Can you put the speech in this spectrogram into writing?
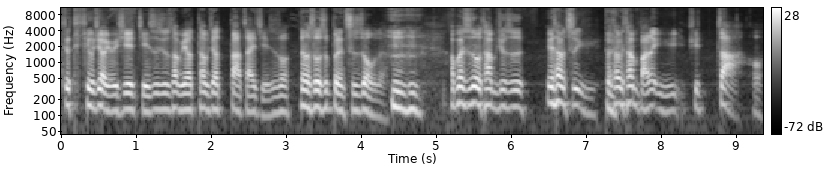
就天主教有一些节制，就是他们要他们叫大斋节，就是说那个时候是不能吃肉的，嗯嗯啊不能吃肉，他们就是因为他们吃鱼，他们他们把那鱼去炸哦。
